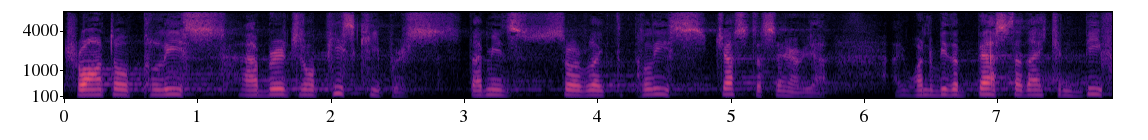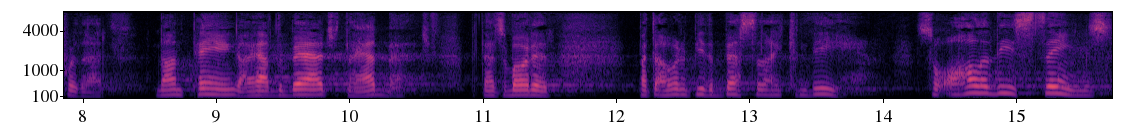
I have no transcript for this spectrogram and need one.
Toronto Police Aboriginal Peacekeepers. That means sort of like the police justice area. I want to be the best that I can be for that. Non paying, I have the badge, the ad badge, but that's about it but I want to be the best that I can be. So, all of these things,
